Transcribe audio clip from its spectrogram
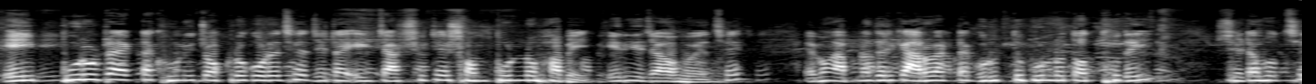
এই পুরোটা একটা খুনি চক্র করেছে, যেটা এই চার্জশিটে সম্পূর্ণভাবে এড়িয়ে যাওয়া হয়েছে। এবং আপনাদেরকে আরও একটা গুরুত্বপূর্ণ তথ্য দেই, সেটা হচ্ছে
